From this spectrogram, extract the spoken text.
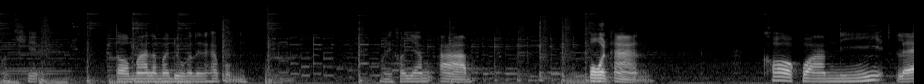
โอเค ต่อมาเรามาดูกันเลยนะครับผม เหมือนเขาย้ำอาบ ปรดอ่าน ข้อความนี้และ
